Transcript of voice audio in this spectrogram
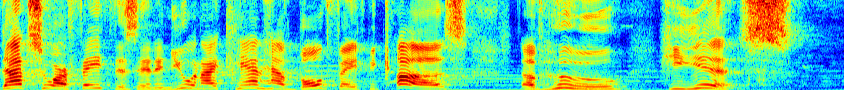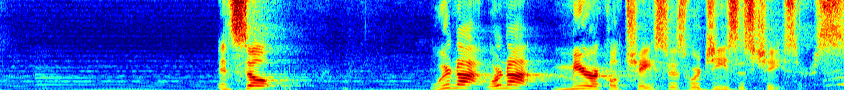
That's who our faith is in. And you and I can have bold faith because of who He is. And so we're not, we're not miracle chasers, we're Jesus chasers.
